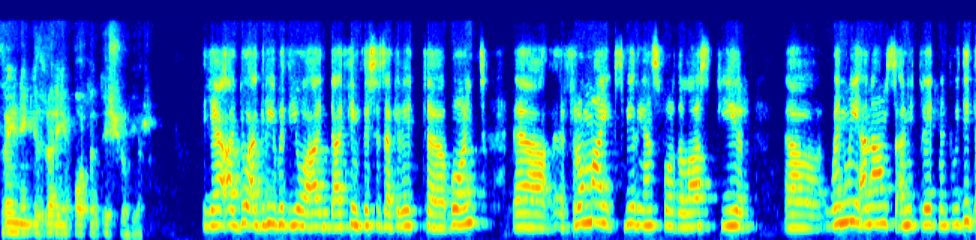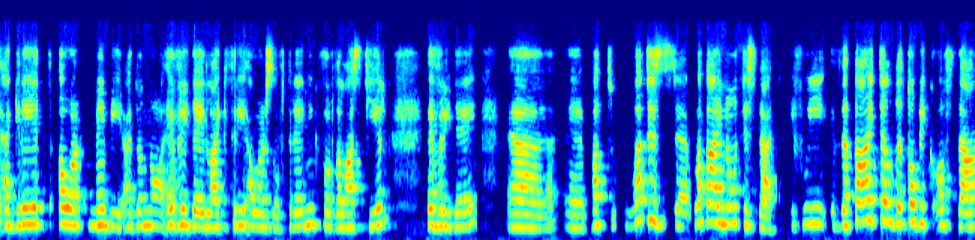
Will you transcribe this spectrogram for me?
training is very important issue here. Yeah, I do agree with you. And I think this is a great uh, point. Uh, from my experience for the last year, uh, when we announced any treatment, we did a great hour, maybe, I don't know, every day, like three hours of training for the last year, every day. Uh, uh, but what is what I noticed that if we if the title, the topic of the uh,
